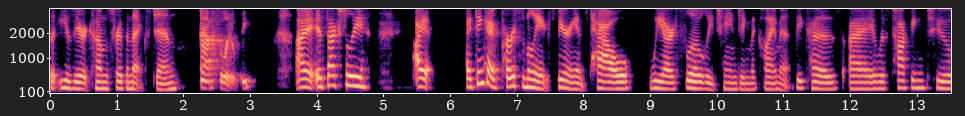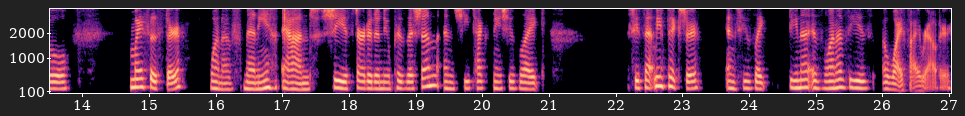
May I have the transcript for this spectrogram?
the easier it comes for the next gen. Absolutely. I it's actually I I think I've personally experienced how we are slowly changing the climate because I was talking to my sister, one of many, and she started a new position and she texted me she's like she sent me a picture and she's like Dina is one of these a Wi-Fi router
